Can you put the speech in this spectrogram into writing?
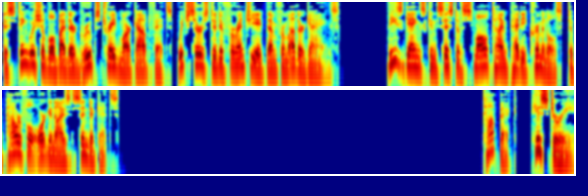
distinguishable by their group's trademark outfits, which serves to differentiate them from other gangs. These gangs consist of small-time petty criminals, to powerful organized syndicates. History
